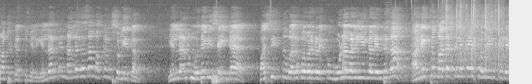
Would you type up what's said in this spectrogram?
மாற்று கருத்தும் இல்லை. எல்லாருமே நல்லதை தான் மக்களுக்கு சொல்லியிருக்காங்க. எல்லாரும் உதவி செய்யுங்க பசித்து வருபவர்களுக்கு உணவளியுங்கள் என்றுதான் அனைத்து மதத்திலுமே சொல்லி இருக்குதே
